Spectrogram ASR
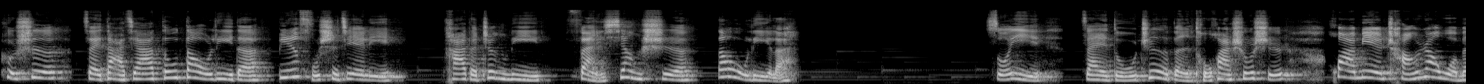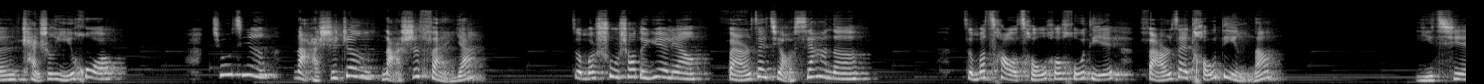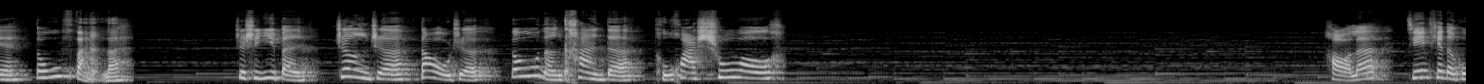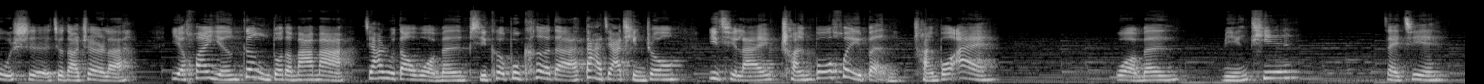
可是，在大家都倒立的蝙蝠世界里，它的正立反向是倒立了。所以在读这本图画书时，画面常让我们产生疑惑：究竟哪是正，哪是反呀？怎么树梢的月亮反而在脚下呢？怎么草丛和蝴蝶反而在头顶呢？一切都反了。这是一本正着、倒着都能看的图画书哦。好了，今天的故事就到这儿了。也欢迎更多的妈妈加入到我们皮克布克的大家庭中，一起来传播绘本，传播爱。我们明天再见。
